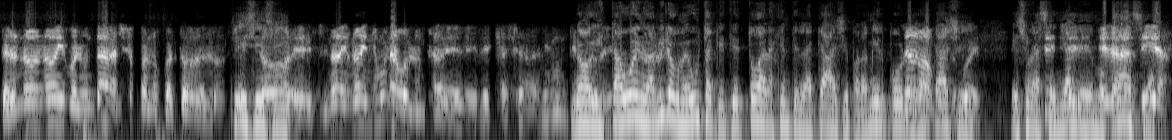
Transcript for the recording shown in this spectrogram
pero no no hay voluntad, yo conozco a todos los sí, no, hay, no hay ninguna voluntad de, que haya ningún tipo No, y está bueno, a mí lo que me gusta es que esté toda la gente en la calle, para mí el pueblo en la calle es una señal de democracia.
